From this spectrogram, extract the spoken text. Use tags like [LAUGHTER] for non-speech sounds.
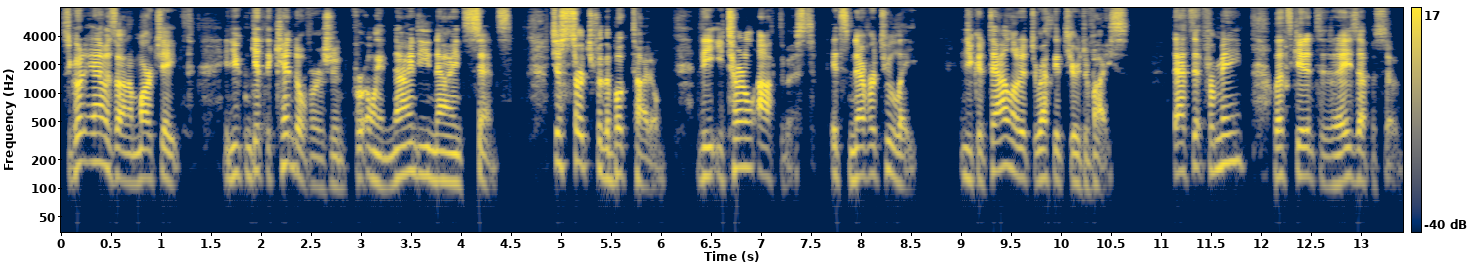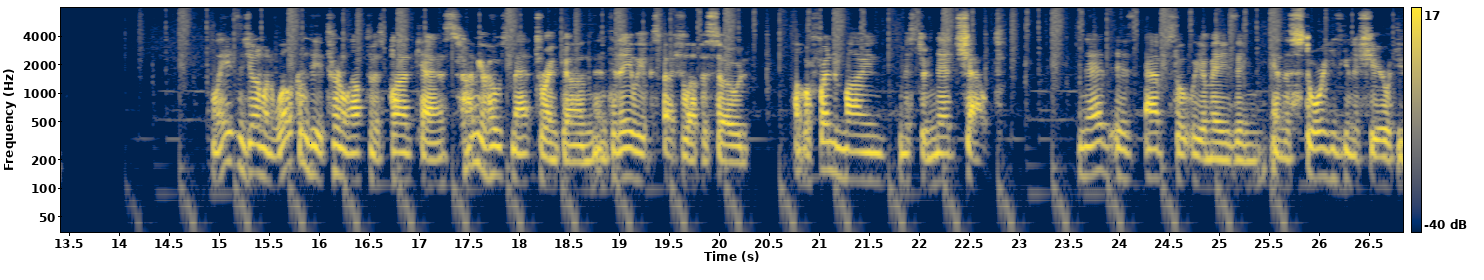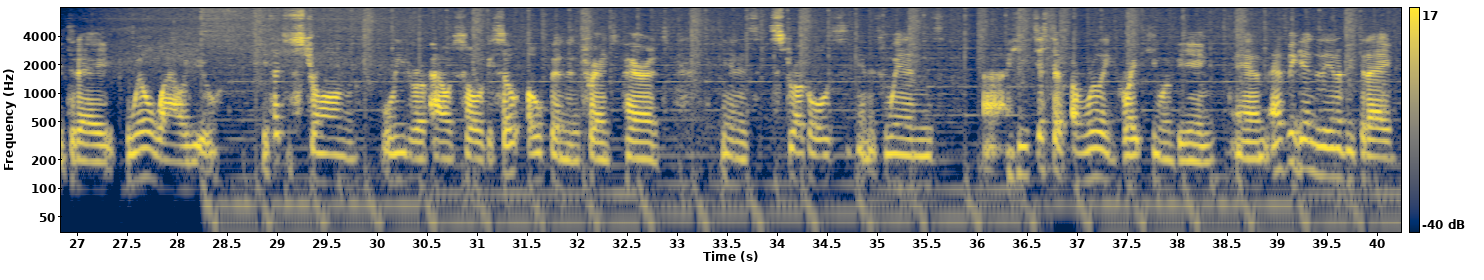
So go to Amazon on March 8th and you can get the Kindle version for only 99 cents. Just search for the book title, The Eternal Optimist. It's never too late. And you can download it directly to your device. That's it for me. Let's get into today's episode. Ladies and gentlemen, welcome to the Eternal Optimist podcast. I'm your host, Matt Drinkhahn, and today we have a special episode of a friend of mine, Mr. Ned Schaut. Ned is absolutely amazing, and the story he's going to share with you today will wow you. He's such a strong leader of household. He's so open and transparent in his struggles, in his wins. Uh, he's just a, a really great human being. And as we get into the interview today,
